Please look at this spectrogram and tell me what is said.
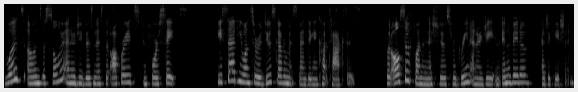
Woods owns a solar energy business that operates in four states. He said he wants to reduce government spending and cut taxes, but also fund initiatives for green energy and innovative education.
